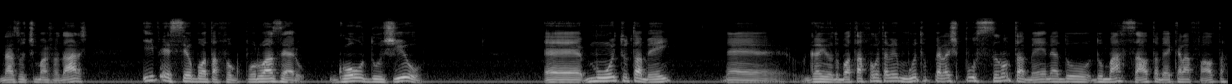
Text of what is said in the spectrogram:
nas últimas rodadas e venceu o Botafogo por 1 a 0 Gol do Gil, é, muito também. É, ganhou do Botafogo também muito pela expulsão também, né? Do, do Marçal também, aquela falta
